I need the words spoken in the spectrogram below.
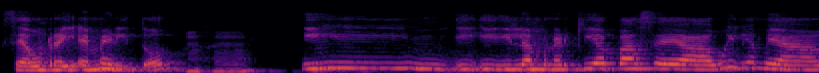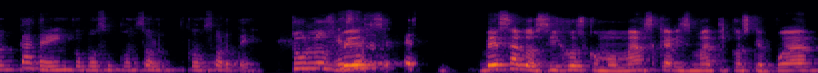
sea un rey emérito y, y, la monarquía pase a William y a Catherine como su consorte. ¿Tú los ves? ¿Ves a los hijos como más carismáticos que puedan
